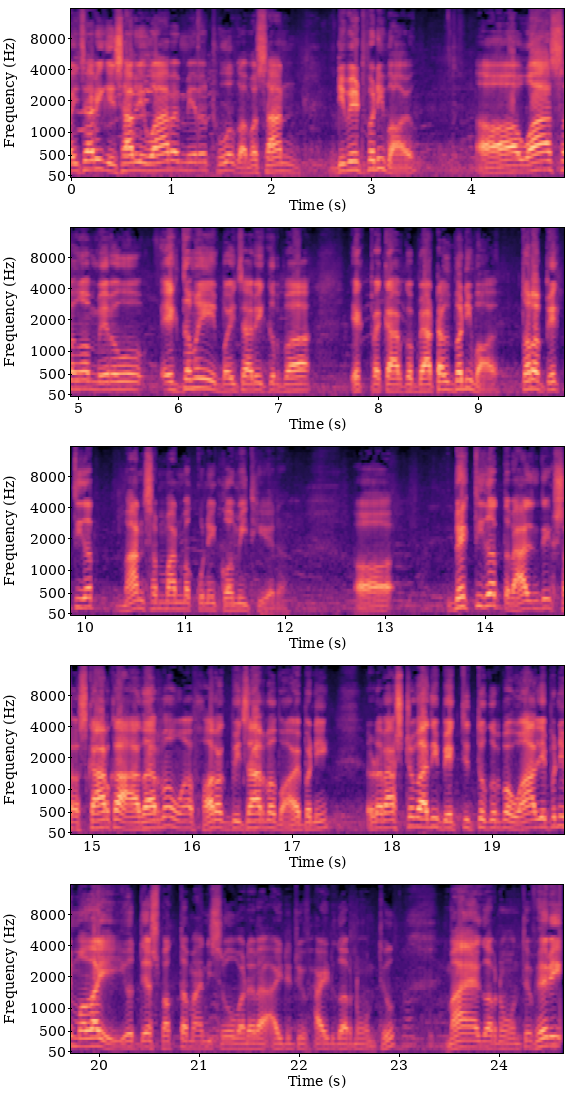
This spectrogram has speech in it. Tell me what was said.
वैचारिक हिसाबले उहाँ र मेरो ठुलो घमसान डिबेट पनि भयो। उहाँसँग मेरो एकदमै वैचारिक रूपमा एक प्रकारको ब्याटल पनि भयो। तर व्यक्तिगत मान सम्मानमा कुनै कमी थिएन। व्यक्तिगत राजनीतिक संस्कारका आधारमा उहाँ फरक विचारमा भए पनि एउटा राष्ट्रवादी व्यक्तित्वको रूपमा उहाँले पनि मलाई यो देशभक्त मानिस हो भनेर आइडेन्टिफाइड गर्नुहुन्थ्यो माया गर्नुहुन्थ्यो। फेरि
